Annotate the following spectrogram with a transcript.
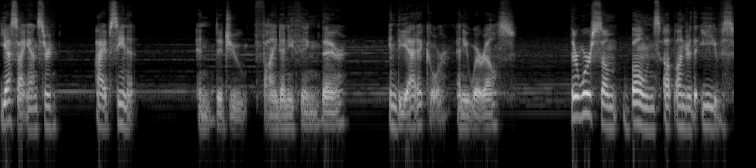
Yes, I answered. I have seen it. And did you find anything there? In the attic or anywhere else? There were some bones up under the eaves.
